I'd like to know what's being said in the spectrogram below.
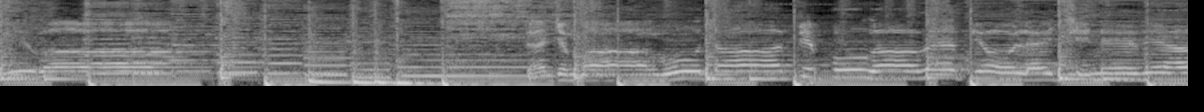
ရေပါကံကြမ္မာကိုသာပြစ်ဖို့ကပဲပြောလိုက်ချင်တယ်ဗျာ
